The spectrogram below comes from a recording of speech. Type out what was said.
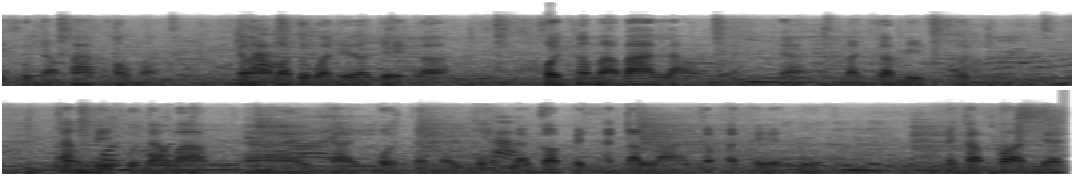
มีคุณภาพเข้ามาใช่ไหมค่ะว่าทุกวันนี้เราจะเห็นว่าคนเข้ามาบ้านเราเนี่ยอืมนะมันก็มีคนทั้งมีคุณภาพปนๆใช่ใช่ไปปนกันไปปนค่ะแล้วก็เป็นอันตรายกับประเทศด้วยอืมนะครับเพราะอันเนี้ย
